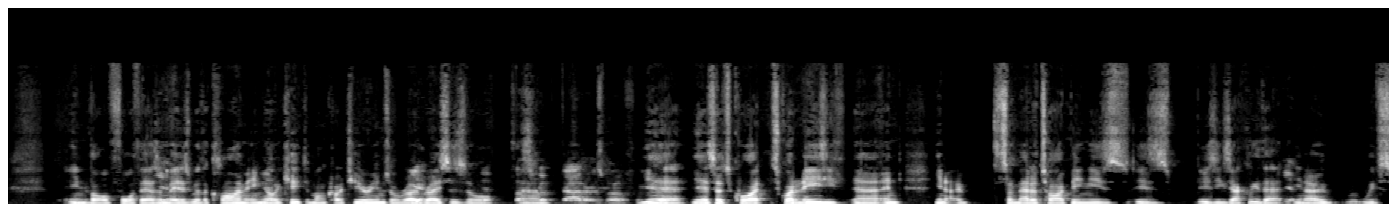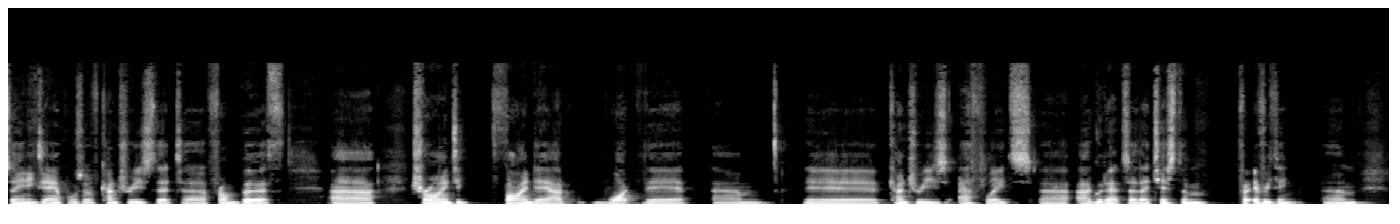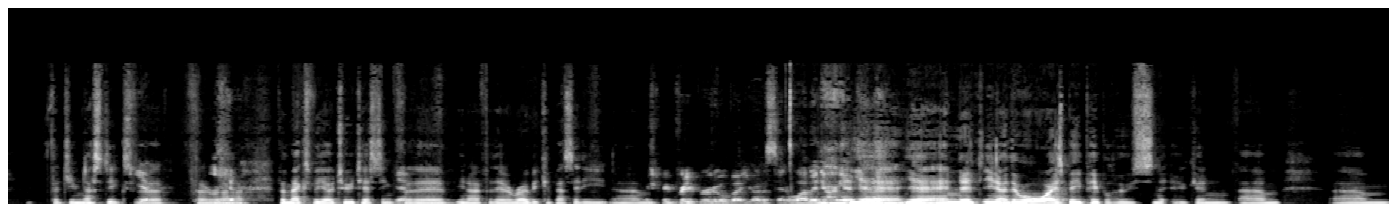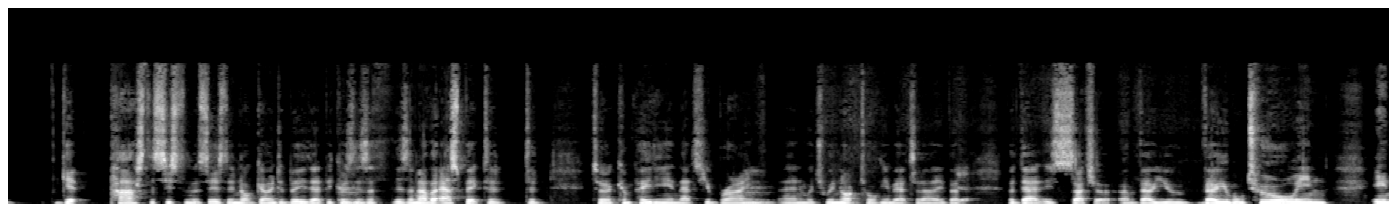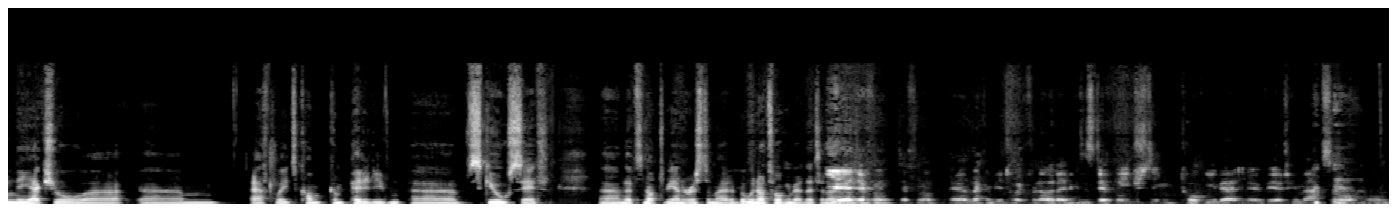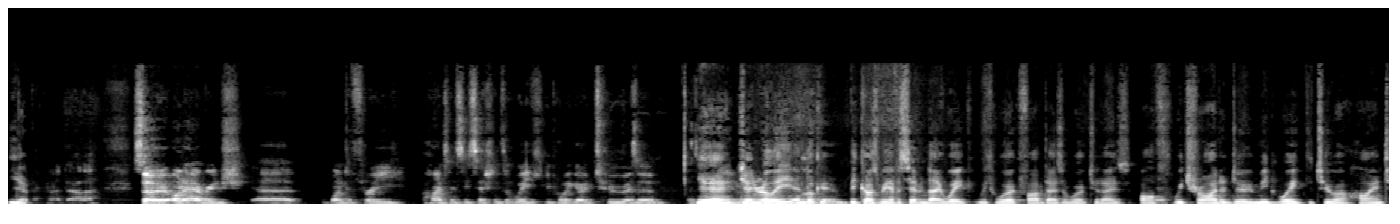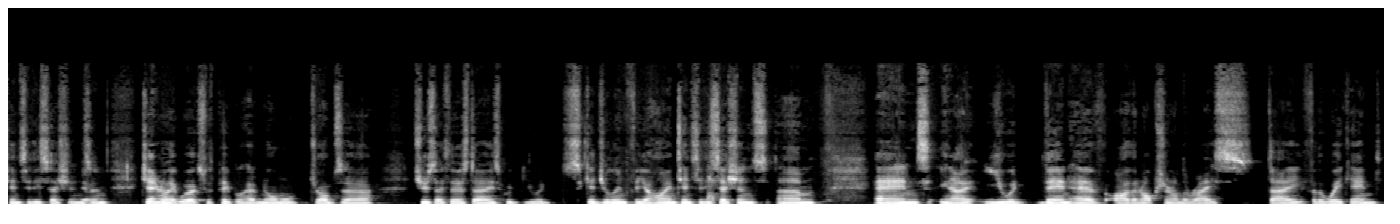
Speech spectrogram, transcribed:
involve 4,000 Yeah. meters worth of climbing. I would keep them on criteriums or road Yeah. races Yeah. or. Plus um, data as well. yeah, yeah. So it's quite it's quite an easy uh, and you know somatotyping is is is exactly that. Yeah. You know, we've seen examples of countries that uh, from birth are trying to find out what their um, their country's athletes uh, are good at. So they test them for everything, um, for gymnastics, for Yeah. For uh, for max VO two testing, Yeah. for their you know for their aerobic capacity. Um, Which can be pretty brutal, but you understand why they're doing it. yeah, yeah, and it, you know there will always be people who who can um, um, get past the system that says they're not going to be that because Mm. there's a there's another aspect to to to competing and that's your brain Mm. and which we're not talking about today but Yeah. but that is such a, a value valuable tool in in the actual uh, um, athlete's com- competitive uh, skill set um, that's not to be underestimated. But we're not talking about that today. Yeah, definitely, definitely. And that can be a topic for another day because it's definitely interesting talking about you know VO2 max or um, Yep. that kind of data. So on average, uh, one to three high intensity sessions a week. You probably go two as a as Yeah, minimum. generally, and look, because we have a seven day week with work, five days of work, two days off, Yeah. we try to do midweek the two high intensity sessions. Yeah. And generally, it works with people who have normal jobs. Uh, Tuesday, Thursdays, would you would schedule in for your high intensity sessions, um, and you know you would then have either an option on the race day for the weekend,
